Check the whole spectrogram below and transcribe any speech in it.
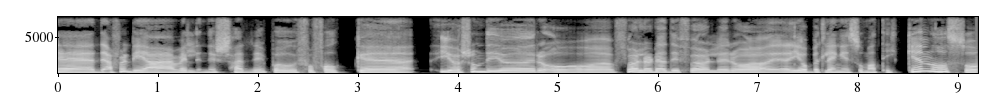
Eh, det er fordi jeg er veldig nysgjerrig på hvorfor folk gjør som de gjør, og føler det de føler, og jeg jobbet lenge i somatikken, og så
